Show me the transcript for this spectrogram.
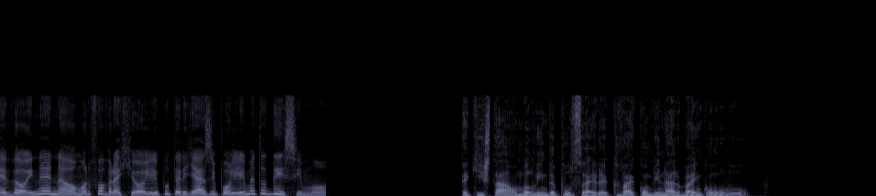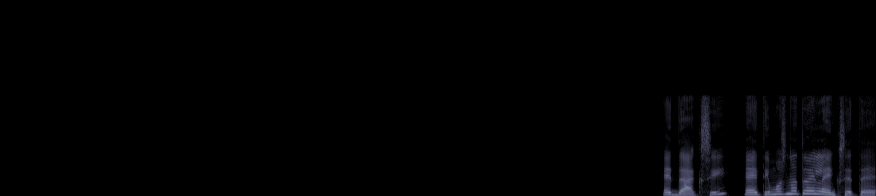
Εδώ είναι ένα όμορφο βραχιόλι που ταιριάζει πολύ με το ντύσιμο. Aqui está uma linda pulseira que vai combinar bem com o look. Εντάξει, έτοιμος να το ελέγξετε.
